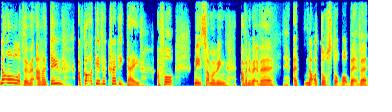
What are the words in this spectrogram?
not all of them. And I do, I've got to give her credit, Dave. I thought me and Sam have been having a bit of a, a not a dust up, but a bit of a,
